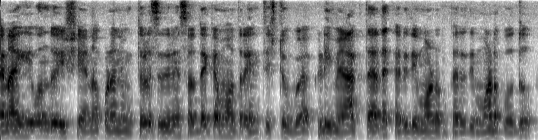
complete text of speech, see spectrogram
ಈ ಒಂದು ವಿಷಯನ ಕೂಡ ನಿಮ್ಗೆ ತಿಳಿಸಿದ್ರೆ ಸದ್ಯಕ್ಕೆ ಮಾತ್ರ ಇಂತಿಷ್ಟು ಕಡಿಮೆ ಆಗ್ತಾ ಇದೆ. ಖರೀದಿ ಮಾಡೋದು ಖರೀದಿ ಮಾಡಬಹುದು.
